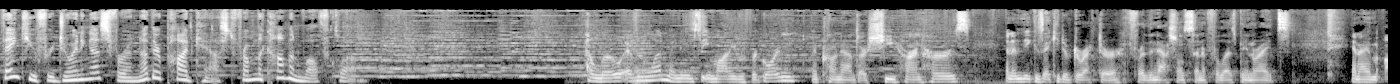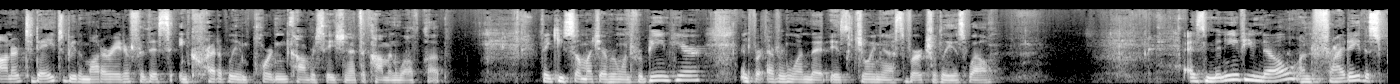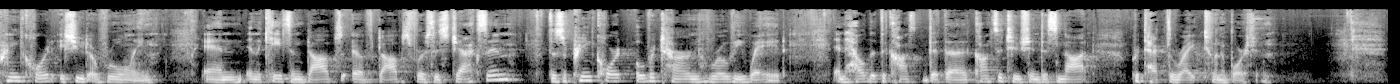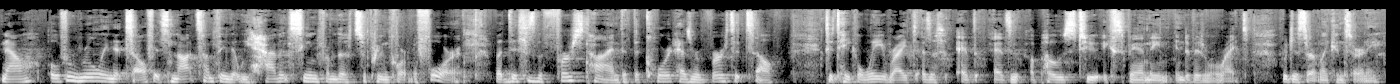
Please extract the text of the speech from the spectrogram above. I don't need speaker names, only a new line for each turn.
Thank you for joining us for another podcast from the Commonwealth Club.
Hello, everyone. My name is Imani Rupert Gordon. My pronouns are she, her, and hers, and I'm the executive director for the National Center for Lesbian Rights. And I'm honored today to be the moderator for this incredibly important conversation at the Commonwealth Club. Thank you so much, everyone, for being here and for everyone that is joining us virtually as well. As many of you know, on Friday, the Supreme Court issued a ruling. And in the case in Dobbs, of Dobbs versus Jackson, the Supreme Court overturned Roe v. Wade and held that the, that the Constitution does not protect the right to an abortion. Now, overruling itself is not something that we haven't seen from the Supreme Court before, but this is the first time that the court has reversed itself to take away rights as, a, as, as opposed to expanding individual rights, which is certainly concerning.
